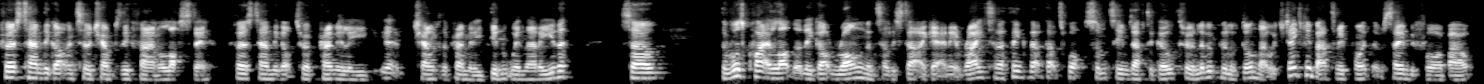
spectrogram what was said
First time they got into a Champions League final, lost it. First time they got to a Premier League challenge for the Premier League, didn't win that either. So there was quite a lot that they got wrong until they started getting it right. And I think that that's what some teams have to go through. And Liverpool have done that, which takes me back to my point that I was saying before about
